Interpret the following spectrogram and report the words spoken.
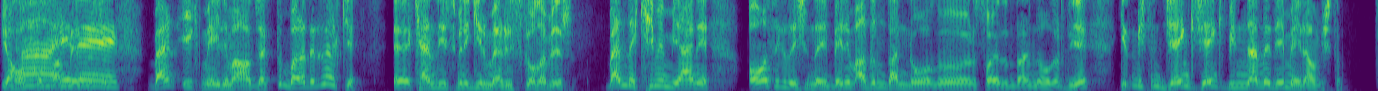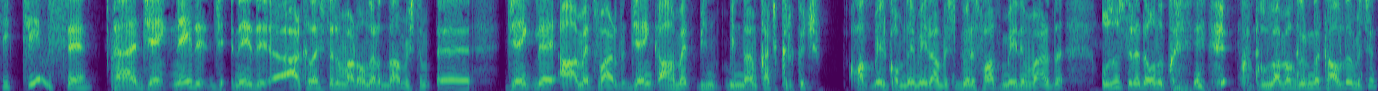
Yahoo.com'dan Ha, mail evet. alıyorsun. Ben ilk mailimi alacaktım. Bana dediler ki e, kendi ismini girme riskli olabilir. Ben de kimim yani 18 yaşındayım benim adımdan ne olur soyadımdan ne olur diye gitmiştim Cenk Cenk bilmem ne diye mail almıştım. Ciddi misin? Ha Cenk neydi C- neydi E, arkadaşlarım vardı onlardan da almıştım. Ee, Cenk'le Ahmet vardı. Cenk Ahmet bin, bilmem kaç 43 hotmail.com'da mail almıştım. Böyle salak bir mailim vardı. Uzun sürede onu kullanmak zorunda kaldığım için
